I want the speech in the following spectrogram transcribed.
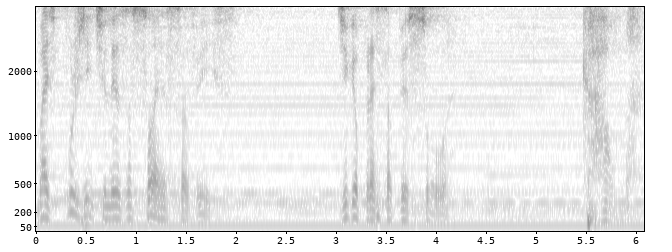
Mas por gentileza, só essa vez, diga para essa pessoa: calma.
